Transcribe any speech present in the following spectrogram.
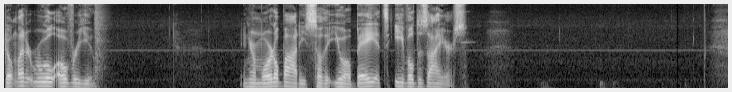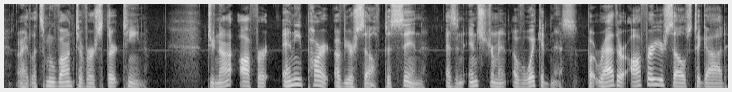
Don't let it rule over you in your mortal body so that you obey its evil desires. All right, let's move on to verse 13. Do not offer any part of yourself to sin as an instrument of wickedness, but rather offer yourselves to God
